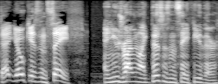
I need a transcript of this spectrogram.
That yoke isn't safe. And you driving like this isn't safe either.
